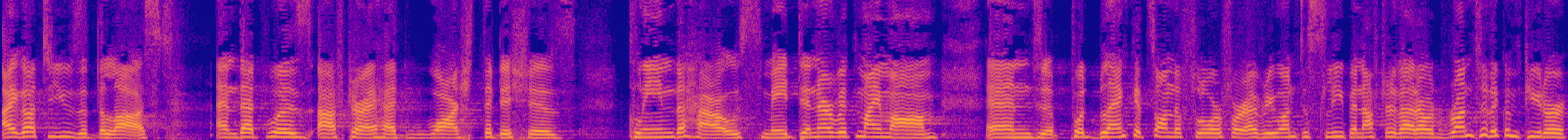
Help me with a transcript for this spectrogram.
I got to use it the last. And that was after I had washed the dishes, cleaned the house, made dinner with my mom, and put blankets on the floor for everyone to sleep. And after that, I would run to the computer,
